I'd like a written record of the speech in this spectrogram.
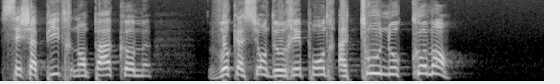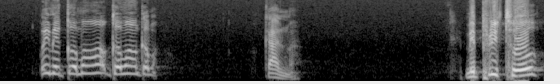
Ces chapitres n'ont pas comme vocation de répondre à tous nos comment. Oui, mais comment, comment, comment? Calme. Mais plutôt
